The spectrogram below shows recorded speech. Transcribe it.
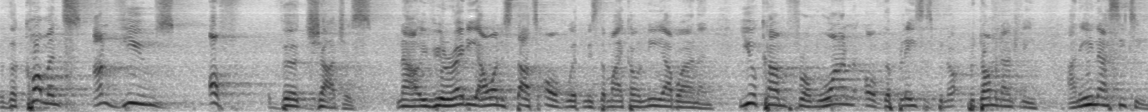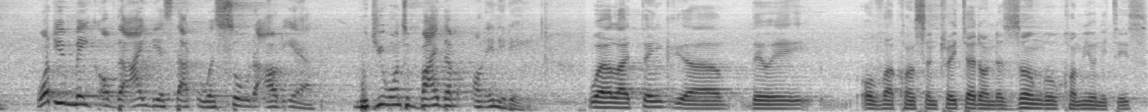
the comments and views of the judges. Now, if you're ready, I want to start off with Mr. Michael Niyabuanan. You come from one of the places predominantly an inner city. What do you make of the ideas that were sold out here? Would you want to buy them on any day? Well, I think uh, they were over concentrated on the Zongo communities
